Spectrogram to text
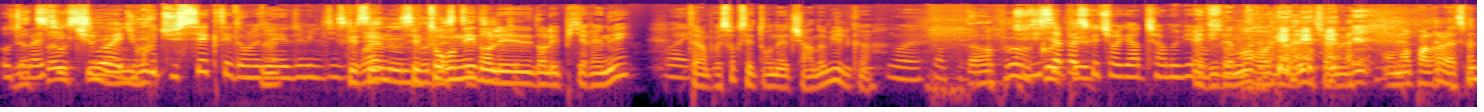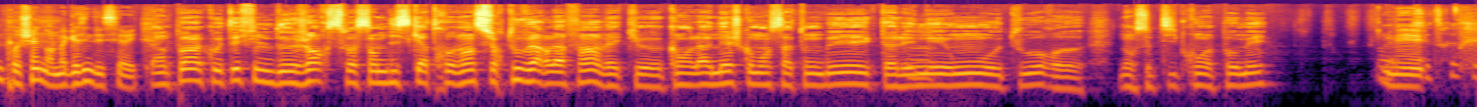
automatiques, aussi, tu vois, et du coup, tu sais que t'es dans les Ouais. années 2010. Parce que c'est tourné dans les, dans les Pyrénées. Ouais. T'as l'impression que c'est tourné à Tchernobyl, quoi. Ouais, un peu. T'as un peu Tu un dis côté... ça parce que tu regardes Tchernobyl Évidemment, regardez Tchernobyl. On en parlera la semaine prochaine dans le magazine des séries. T'as un peu un côté film de genre 70-80, surtout vers la fin, avec euh, quand la neige commence à tomber, et que t'as les Mm. néons autour, euh, dans ce petit coin paumé. Ouais, Mais- très, très.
